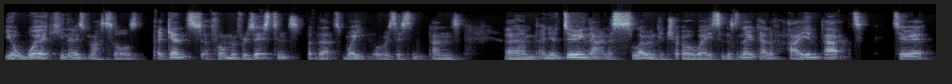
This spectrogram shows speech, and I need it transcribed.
you're working those muscles against a form of resistance, whether that's weight or resistance bands, um, and you're doing that in a slow and controlled way. So there's no kind of high impact to it.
